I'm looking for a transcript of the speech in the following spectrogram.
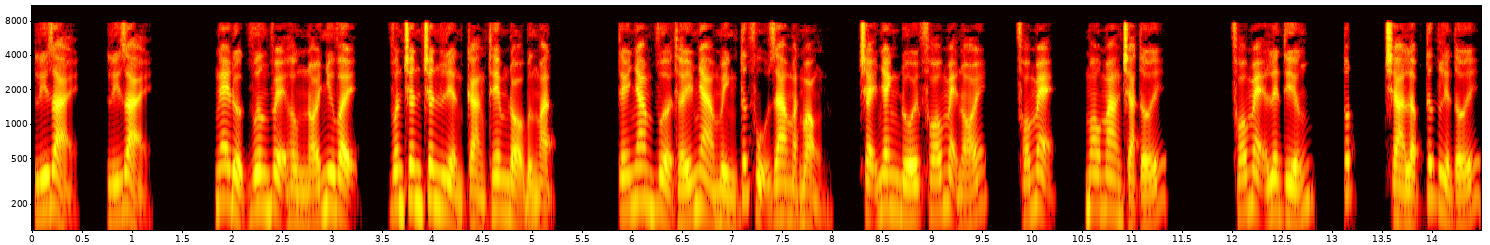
lý giải, lý giải. Nghe được vương vệ hồng nói như vậy, vân chân chân liền càng thêm đỏ bừng mặt. Tế nham vừa thấy nhà mình tức phụ ra mặt mỏng, chạy nhanh đối phó mẹ nói, phó mẹ, mau mang trà tới. Phó mẹ lên tiếng, tốt, trà lập tức liền tới.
